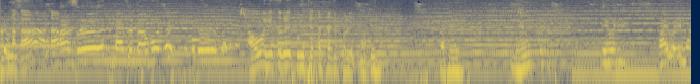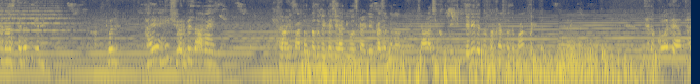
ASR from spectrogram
रडू नका आता असं माझं नाव मोठं अहो हे सगळे तुमच्या कष्टाचे फळ आहेत. देव देवाने आई वडील लहान असतानाच गेले पण आहे ही ईश्वर जागा आहे. आम्ही पाहतो ना तुम्ही कसे हा दिवस काढले? कसं त्याला शाळा शिकवली? त्याने देतो पण कष्टाचं पान पडलं. त्याला कोण आहे आता?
